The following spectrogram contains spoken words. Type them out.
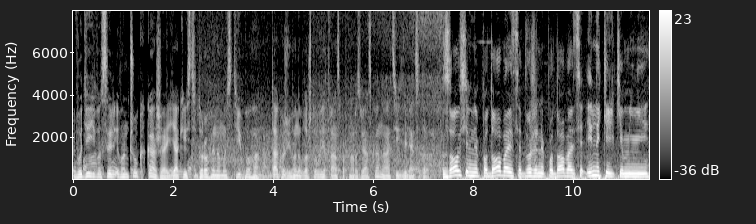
Водій Василь Іванчук каже, якість дороги на мості погана. Також його не влаштовує транспортна розв'язка на цій ділянці дороги. Зовсім не подобається, дуже не подобається. І не тільки мені,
